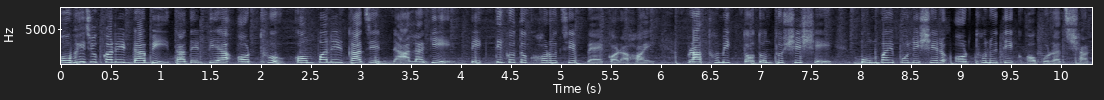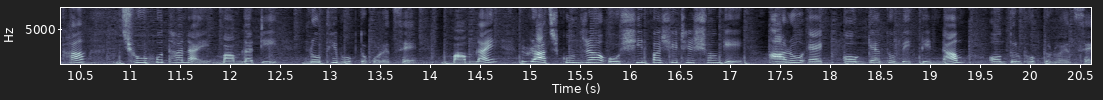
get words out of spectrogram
অভিযোগকারীর দাবি, তাদের দেয়া অর্থ কোম্পানির কাজে না লাগিয়ে ব্যক্তিগত খরচে ব্যয় করা হয়। প্রাথমিক তদন্ত শেষে মুম্বাই পুলিশের অর্থনৈতিক অপরাধ শাখা ঝুহু থানায় মামলাটি নথিভুক্ত করেছে। মামলায় রাজকুন্দ্রা ও শিল্পা শেঠের সঙ্গে আরও এক অজ্ঞাত ব্যক্তির নাম অন্তর্ভুক্ত রয়েছে।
